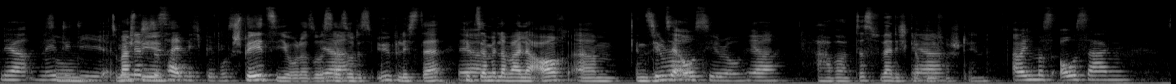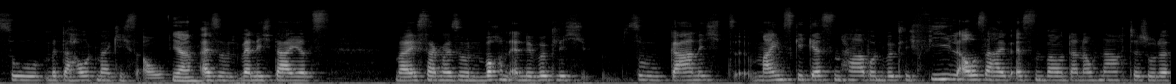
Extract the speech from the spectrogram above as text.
Ja, nee, so, die, die, zum Beispiel ist das halt nicht bewusst. Spezi oder so ist ja so das Üblichste. Ja. Gibt es ja mittlerweile auch ähm, in Zero. Gibt's ja auch Zero, ja. Aber das werde ich, glaube ich, ja. nie verstehen. Aber ich muss auch sagen, so mit der Haut merke ich es auch. Ja. Also wenn ich da jetzt mal, ich sag mal, so ein Wochenende wirklich so gar nicht meins gegessen habe und wirklich viel außerhalb essen war und dann auch Nachtisch oder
